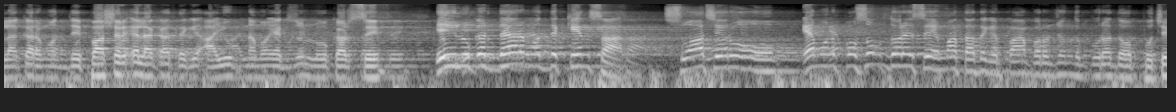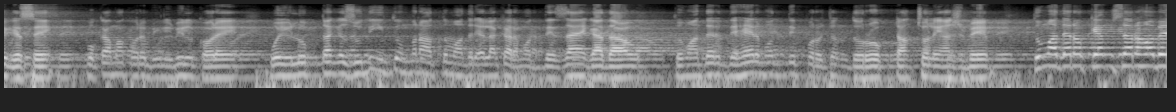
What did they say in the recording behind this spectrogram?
এলাকার মধ্যে, পাশের এলাকা থেকে আয়ুব নামক একজন লোক আসছে। এই লোকের দেহের মধ্যে ক্যান্সার সোয়াচে রোগ এমন পছন্দ ধরেছে, মাথা থেকে পা পর্যন্ত পুরা দেহ পচে গেছে, পোকামাকড়ে বিলবিল করে। ওই লোকটাকে যদি তোমরা তোমাদের এলাকার মধ্যে জায়গা দাও, তোমাদের দেহের মধ্যে পর্যন্ত রোগটা চলে আসবে, তোমাদেরও ক্যান্সার হবে।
